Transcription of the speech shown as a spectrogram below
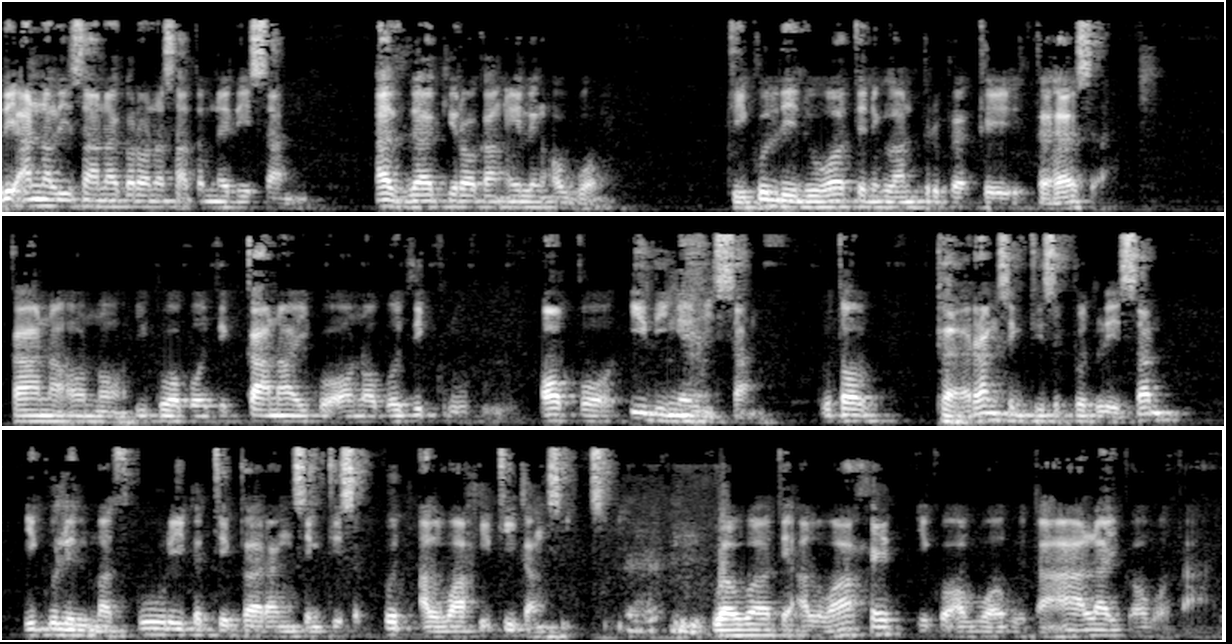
Li anna lisana karena satemne lisan. Adzakira kang eling Allah. Fi kulli lughatin lan berbagai bahasa. Kana ono iku apa kana iku ono apa zikruhu. Apa ilinge lisan. Utawa barang sing disebut lisan iku lil mazkuri kedhe barang sing disebut al wahidi kang siji. Wa wa ta al wahid iku Allah taala iku Allah taala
